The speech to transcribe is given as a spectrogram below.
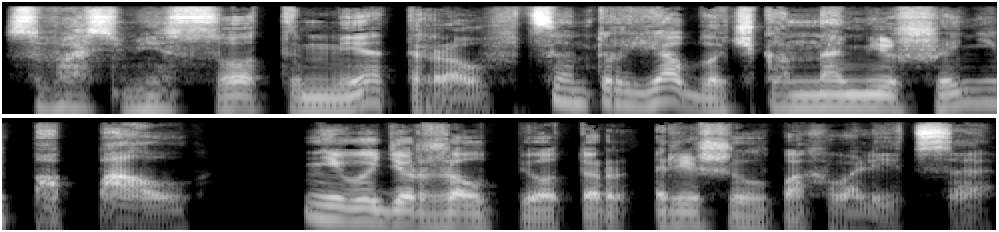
С 800 метров в центр яблочка на мишени попал. Не выдержал Петр, решил похвалиться.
